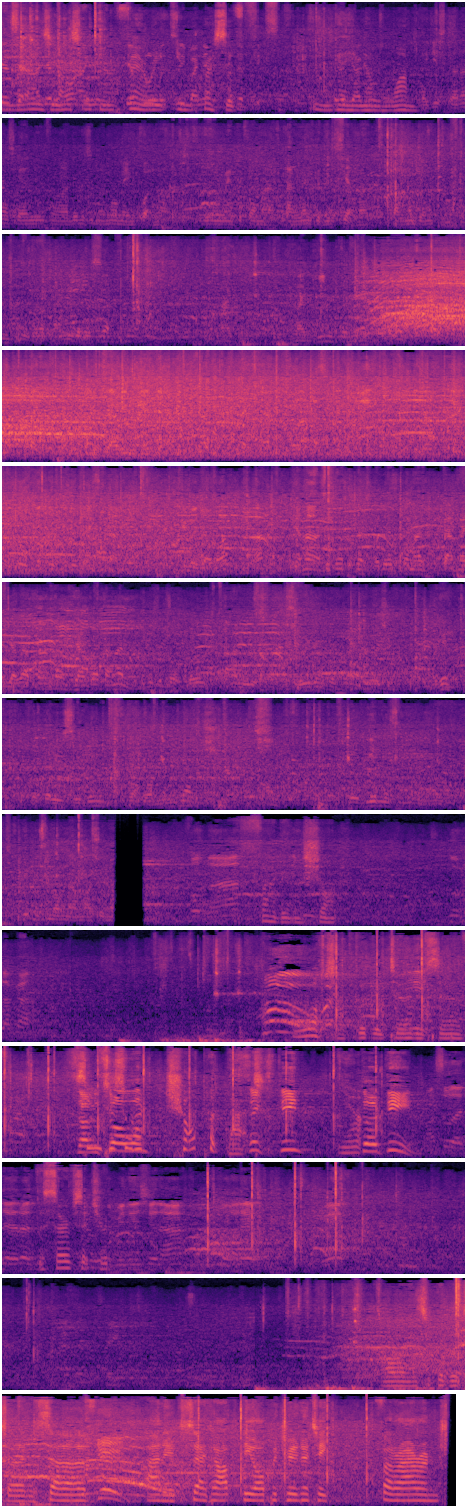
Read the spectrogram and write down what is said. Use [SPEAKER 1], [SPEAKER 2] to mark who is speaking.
[SPEAKER 1] Malaysians looking very impressive in game number one.
[SPEAKER 2] Kita receiving, performing dia. Dia mesti dia mesti nak masuk
[SPEAKER 1] Fabulous shot. What a good return of serve.
[SPEAKER 3] So
[SPEAKER 1] Seemed to sort of chop at that.
[SPEAKER 3] 16,
[SPEAKER 4] Yeah.
[SPEAKER 3] 13.
[SPEAKER 4] The serve situation.
[SPEAKER 1] Oh, that's a good return of serve. And it set up the opportunity for Aaron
